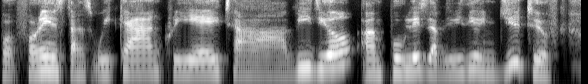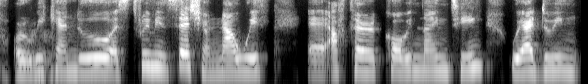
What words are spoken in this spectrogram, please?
for, for, instance, we can create a video and publish that video in YouTube, or we mm-hmm. can do a streaming session. Now, with uh, after COVID 19, we are doing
